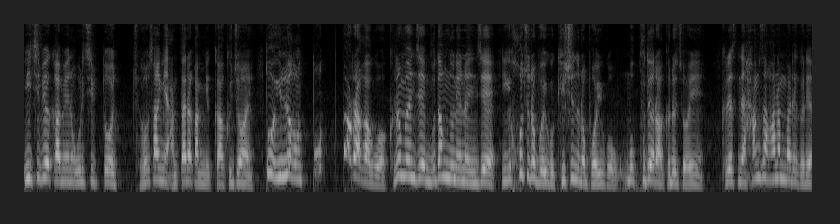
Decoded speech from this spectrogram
이 집에 가면 우리 집 또 조상이 안 따라갑니까? 그죠? 또 일로 가면 또 따라가고 그러면 이제 무당 눈에는 이제 이게 허주로 보이고 귀신으로 보이고 뭐 구대라 그러죠. 예. 그래서 내가 항상 하는 말이 그래요.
